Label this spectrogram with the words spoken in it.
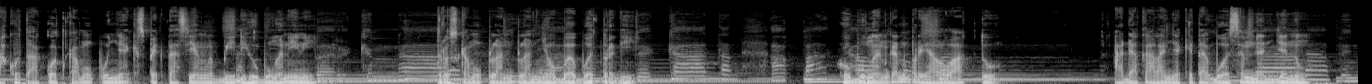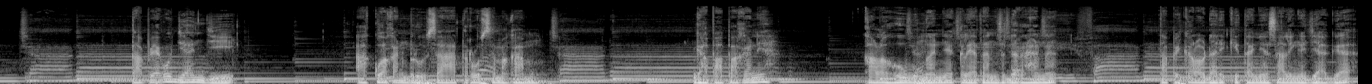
Aku takut kamu punya ekspektasi yang lebih di hubungan ini. Terus kamu pelan-pelan nyoba buat pergi. Hubungan kan perihal waktu. Ada kalanya kita bosen dan jenuh. Tapi aku janji, aku akan berusaha terus sama kamu. Gak apa-apa kan ya? Kalau hubungannya kelihatan sederhana, tapi kalau dari kitanya saling ngejaga,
